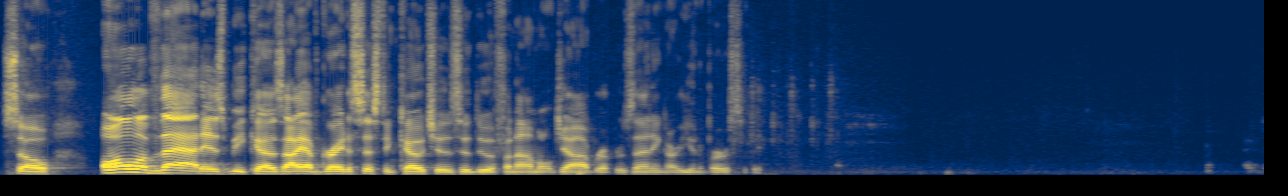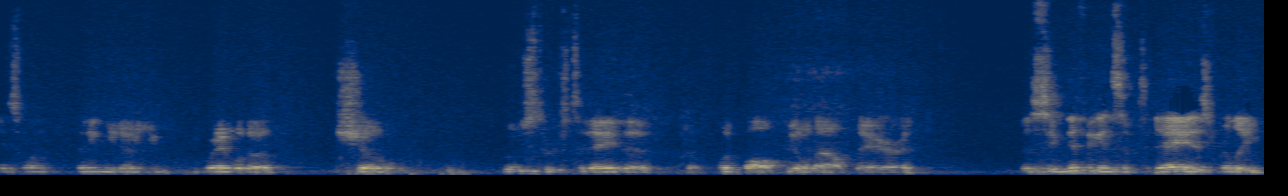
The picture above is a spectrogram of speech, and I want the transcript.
so all of that is because i have great assistant coaches who do a phenomenal job representing our university I guess one thing, you know, you, you were able to show boosters today the, the football field out there, and the significance of today is really,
